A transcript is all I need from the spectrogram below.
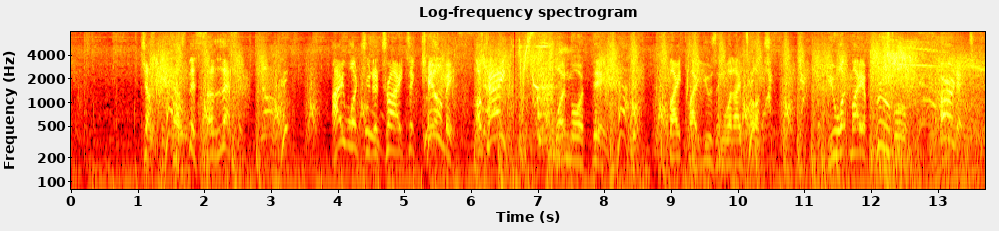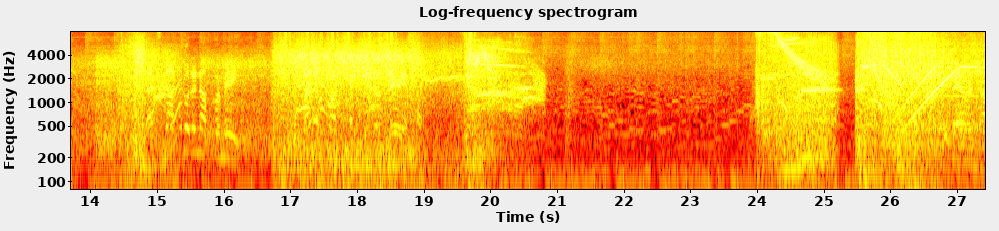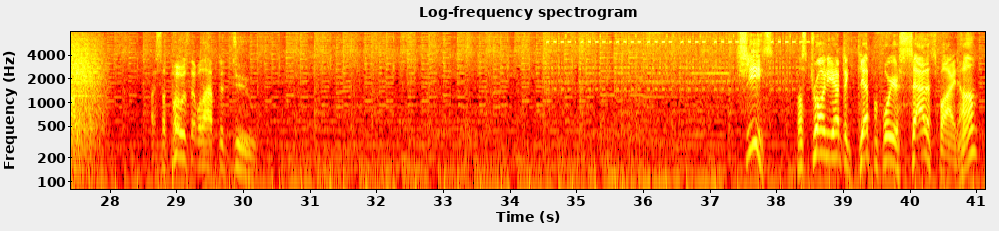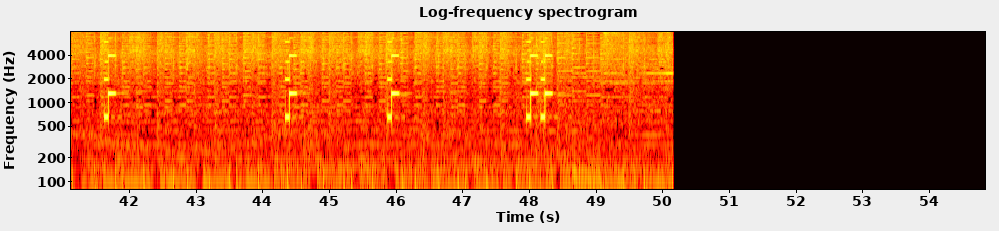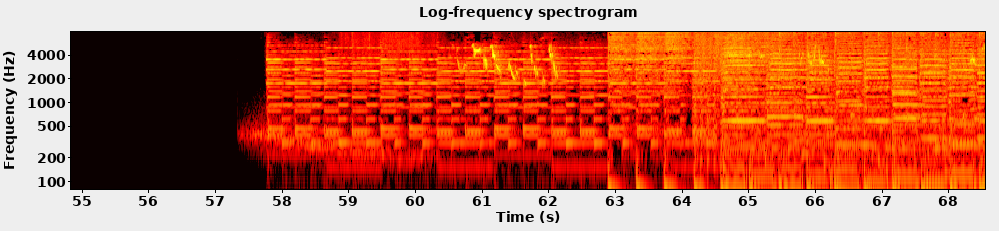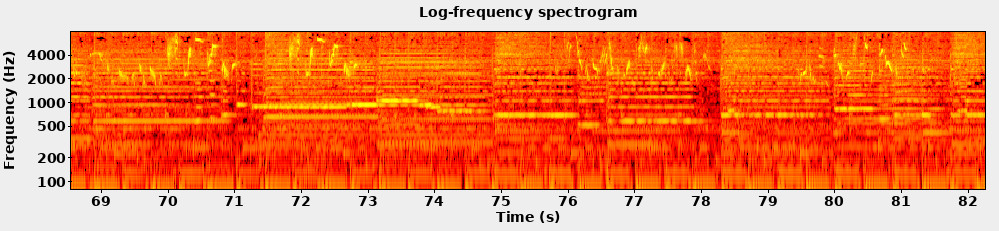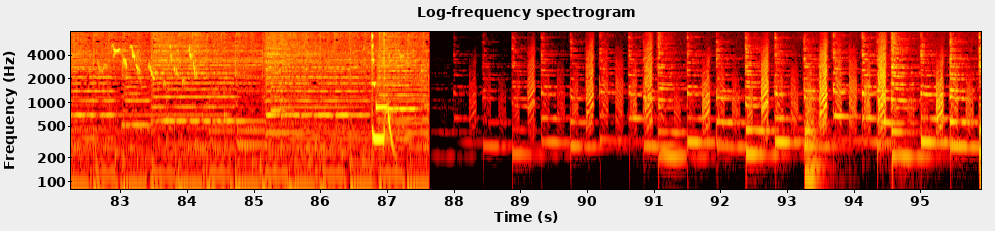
Just because this is a lesson! I want you to try to kill me, okay? One more thing. Fight by using what I taught you. If you want my approval, earn it! That's not good enough for me! Let us not take this seriously! Suppose that will have to do. Jeez, how strong do you have to get before you're satisfied, huh? Thank you.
